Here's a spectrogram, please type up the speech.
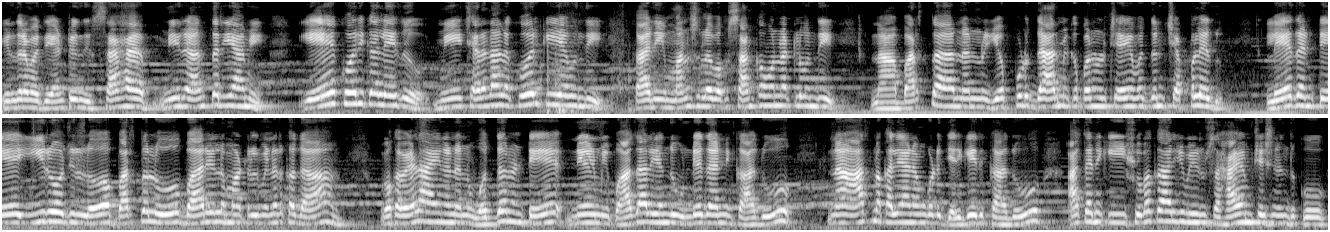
ఇంద్రమతి అంటుంది. సాహెబ్ మీరు అంతర్యామి. ఏ కోరిక లేదు. మీ చరణాల కోరిక ఏ ఉంది. కానీ మనసులో ఒక శంఖం ఉన్నట్లు ఉంది. నా భర్త నన్ను ఎప్పుడు ధార్మిక పనులు చేయవద్దని చెప్పలేదు. లేదంటే ఈ రోజుల్లో భర్తలు భార్యల మాటలు వినరు కదా. ఒకవేళ ఆయన నన్ను వద్దనంటే నేను మీ పాదాల ఎందు ఉండేదాన్ని కాదు నా ఆత్మ కళ్యాణం కూడా జరిగేది కాదు. అతనికి ఈ శుభకార్యం మీరు సహాయం చేసినందుకు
